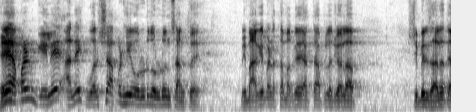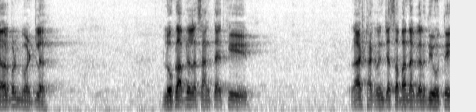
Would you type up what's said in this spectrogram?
हे आपण गेले अनेक वर्ष आपण ही ओरडून ओरडून सांगतोय. मी मागे पण आता मागे आता आपलं ज्याला शिबिर झालं त्यावेळेला पण मी म्हटलं. लोक आपल्याला सांगतायत की राज ठाकरेंच्या सभांना गर्दी होते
